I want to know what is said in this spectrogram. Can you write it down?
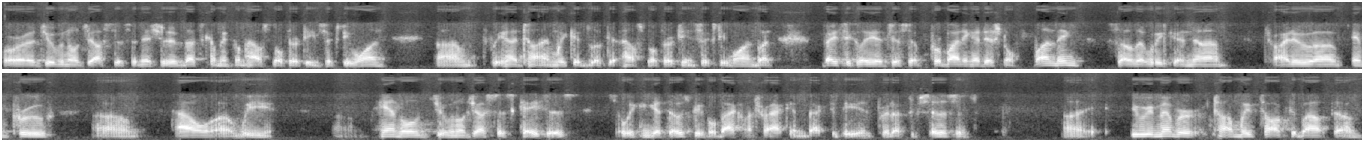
for a juvenile justice initiative. That's coming from House Bill 1361. Um, if we had time, we could look at House Bill 1361. But basically, it's just providing additional funding so that we can um, try to uh, improve um, how we um, handle juvenile justice cases so we can get those people back on track and back to being productive citizens. Uh, you remember, Tom, we've talked about um,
